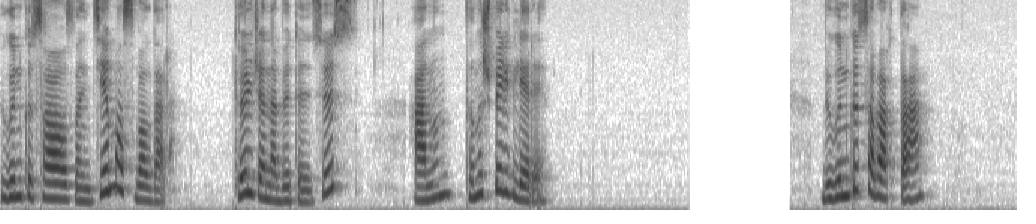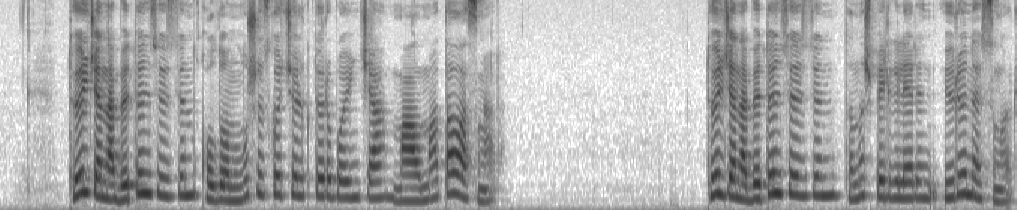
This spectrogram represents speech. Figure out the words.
бүгүнкү сабагыбыздын темасы балдар төл жана бөтөн сөз анын тыныш белгилери бүгүнкү сабакта төл жана бөтөн сөздүн колдонулуш өзгөчөлүктөрү боюнча маалымат аласыңар. Төл жана бөтөн сөздүн тыныш белгилерин үйрөнөсүңөр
